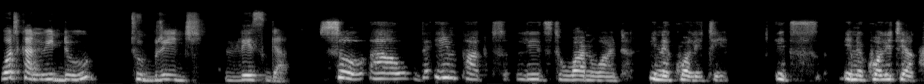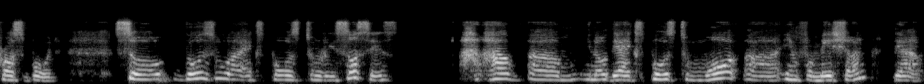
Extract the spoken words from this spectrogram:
what can we do to bridge this gap? So uh, the impact leads to one word, inequality. It's inequality across board. So those who are exposed to resources have, um, you know, they are exposed to more uh, information. They are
